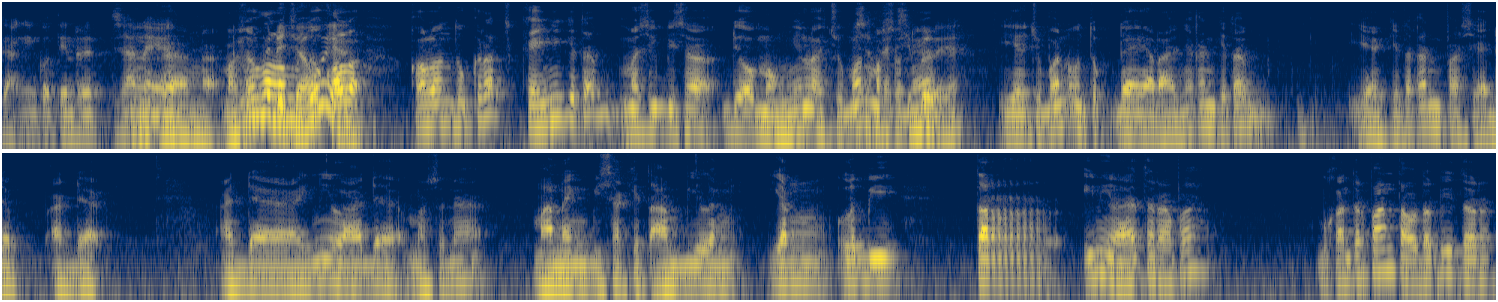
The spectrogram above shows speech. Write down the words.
Nggak ngikutin rate di sana enggak, ya? enggak. Maksudnya kalau untuk ya? kalau kalau untuk kerat kayaknya kita masih bisa diomongin lah, cuman Bisa maksudnya ya? iya cuman untuk daerahnya kan kita ya kita kan pasti ada ada ada inilah ada maksudnya mana yang bisa kita ambil yang yang lebih ter inilah ter apa? Bukan terpantau tapi ter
